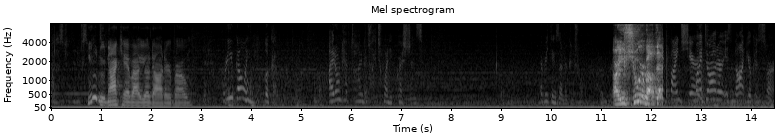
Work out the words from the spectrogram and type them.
faster than expected. You do not care about your daughter, bro. Where are you going? Look, I don't have time to play 20 questions. Everything's under control. Are you sure about that? To find Sherry. My daughter is not your concern.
